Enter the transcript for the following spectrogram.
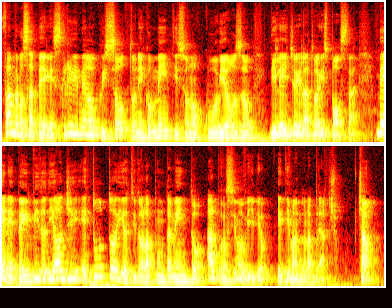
Fammelo sapere, scrivimelo qui sotto nei commenti, sono curioso di leggere la tua risposta. Bene, per il video di oggi è tutto, io ti do l'appuntamento al prossimo video e ti mando un abbraccio. Ciao!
